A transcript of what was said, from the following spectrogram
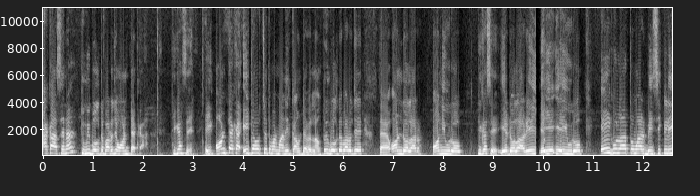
টাকা আছে না, তুমি বলতে পারো যে অন টাকা। ঠিক আছে? এই অন টাকা, এইটা হচ্ছে তোমার মানির কাউন্টেবল নাউন তুমি বলতে পারো যে অন ডলার অন ইউরো ঠিক আছে? এ ডলার এই এই ইউরো এইগুলা তোমার বেসিকলি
